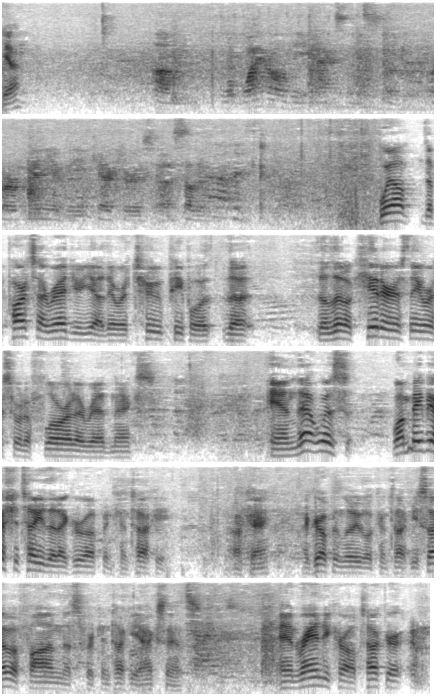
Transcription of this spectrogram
Yeah. Um, why are all the accents of, or many of the characters uh, southern? Well, the parts I read you, yeah, there were two people. The the little kidders, they were sort of Florida rednecks, and that was. Well, maybe I should tell you that I grew up in Kentucky. Okay, I grew up in Louisville, Kentucky, so I have a fondness for Kentucky accents. And Randy Karl Tucker,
